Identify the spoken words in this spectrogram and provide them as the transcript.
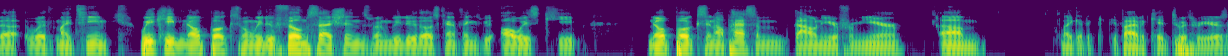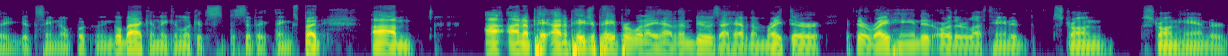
the with my team. We keep notebooks when we do film sessions, when we do those kind of things. We always keep notebooks, and I'll pass them down year from year. Um, like if if I have a kid two or three years, I can get the same notebook and go back and they can look at specific things. But um, on a on a page of paper, what I have them do is I have them write their if they're right-handed or they're left-handed, strong strong hand or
